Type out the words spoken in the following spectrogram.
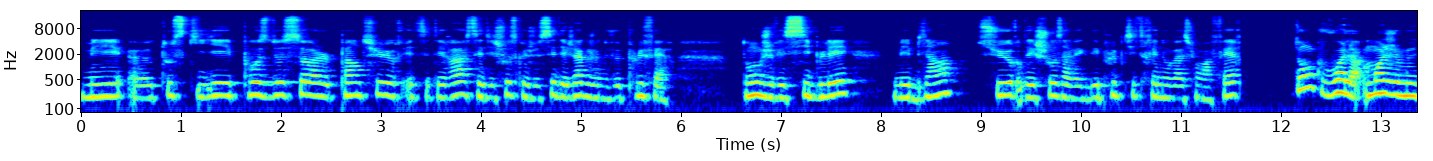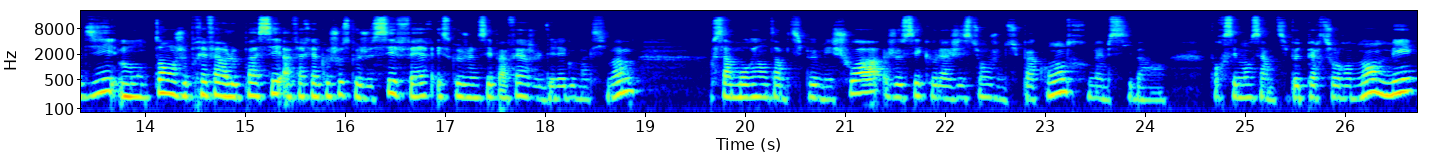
mais euh, tout ce qui est pose de sol, peinture, etc., c'est des choses que je sais déjà que je ne veux plus faire. Donc je vais cibler mes biens sur des choses avec des plus petites rénovations à faire. Donc voilà, moi je me dis, mon temps, je préfère le passer à faire quelque chose que je sais faire, et ce que je ne sais pas faire, je le délègue au maximum. Ça m'oriente un petit peu mes choix. Je sais que la gestion, je ne suis pas contre, même si ben forcément c'est un petit peu de perte sur le rendement, mais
